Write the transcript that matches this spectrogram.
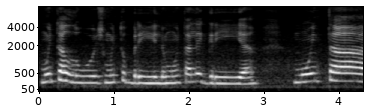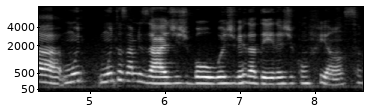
muita luz, muito brilho, muita alegria, muita, mu muitas amizades boas, verdadeiras, de confiança.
